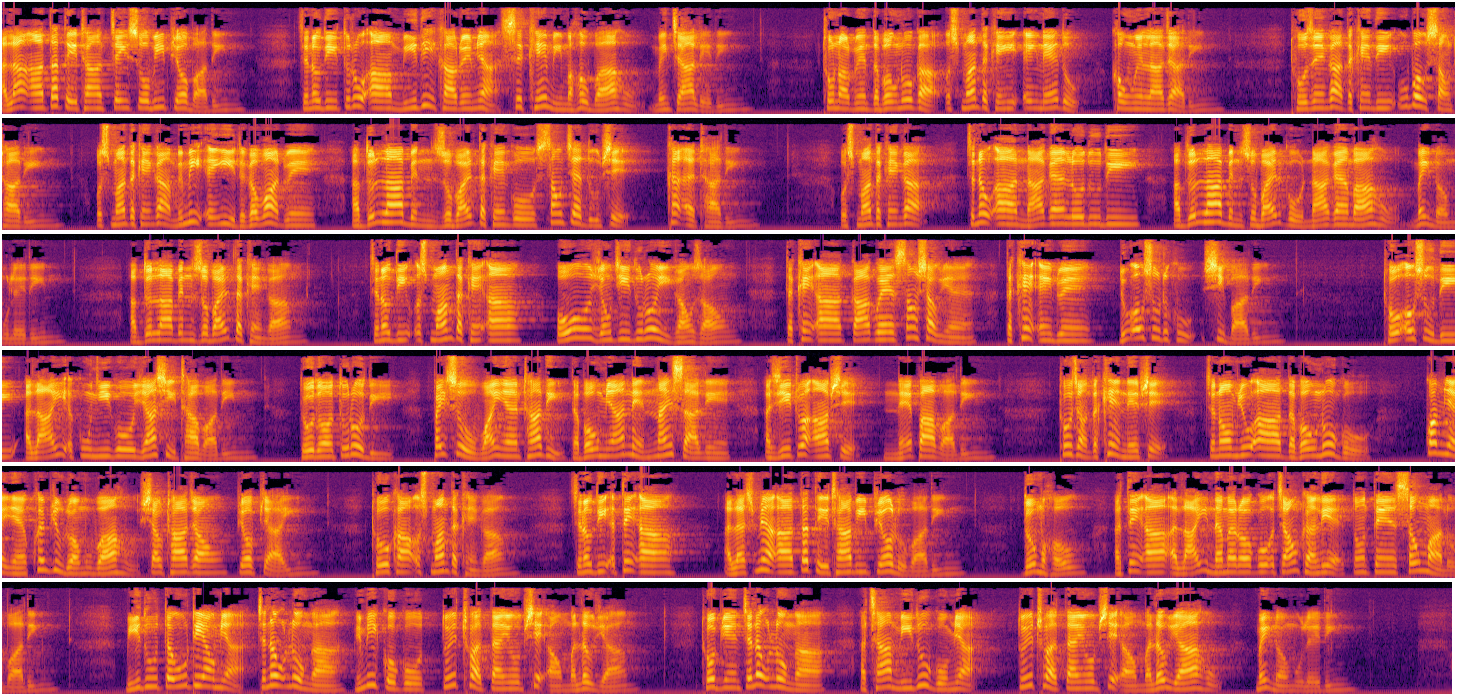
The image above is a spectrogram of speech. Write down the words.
အလအာတတေထားကျိန်ဆိုပြီးပြောပါသည်ကျွန်ုပ်သည်သူတို့အားမိသည့်အခါတွင်မျှစစ်ခင်းမီမဟုတ်ပါဟုမိန့်ကြားလေသည်ထို့နောက်တွင်တပုံတို့ကဥစမန်တခင်၏အိမ်ထဲသို့ခုံဝင်လာကြသည်ထိုစဉ်ကတခင်သည်ဥပုပ်ဆောင်ထားသည်ဥစမန်တခင်ကမိမိအိမ်၏တကဝတွင်အဗ်ဒူလာဘင်ဇူဘိုင်တခင်ကိုစောင့်ကြပ်သူဖြစ်ခန့်အပ်ထားသည်ဥစမန်တခင်က ကျွန်ုပ်အားနာခံလိုသူသည်အဗ်ဒူလာဘင်ဇူဘိုင်ကိုနာခံပါဟုမိန့်တော်မူလေသည်အဗ်ဒူလာဘင်ဇူဘိုင်တခင်ကကျွန်ုပ်သည်ဥစမန်တခင်အားအိုးယုံကြည်သူတို့၏ခေါင်းဆောင်တခင်အားကာကွယ်စောင့်ရှောက်ရန်တခင်အိမ်တွင်လူအုပ်စုတစ်ခုရှိပါသည်ထိုအုပ်စုသည် အလာ၏အကူအညီကိုရရှိထားပါသည်သို့သောသူတို့သည်ပိတ်ဆို့ဝိုင်းရန်ထားသည့်တပုံများနှင့်နှိုင်းစာလျင်အည်တွက်အားဖြင့်နဲပါပါသည် ထို့ကြောင့်သခင်အနေဖြင့်ကျွန်တော်မျိုးအားတပုံတို့ကိုကွက်မြက်ရန်ခွင့်ပြုတော်မူပါဟုလျှောက်ထားကြောင်းပြောပြ၏ထိုအခါဥစမန်သခင်ကကျွန်ုပ်သည်အသင်အားအလရှမြတ်အားတတ်တည်ထားပြီးပြောလိုပါသည်သို့မဟုတ်အသင်အားအလာ၏နမတော်ကိုအကြောင်းခံလျက်တွင်တင်ဆုံးမလိုပါသည်မိသူတဦးတယောက်မျှကျွန်ုပ်အလို့ငါမိမိကိုယ်ကိုတွေးထွက်တန်ယုံဖြစ်အောင်မလုပ်ရထို့ပြင်ကျွန်ုပ်အလို့ငါအခြားမိသူကိုမျှ တွေးထွက်တန်ယုံဖြစ်အောင်မလုပ်ရဟုမိန့်တော်မူလေသည်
